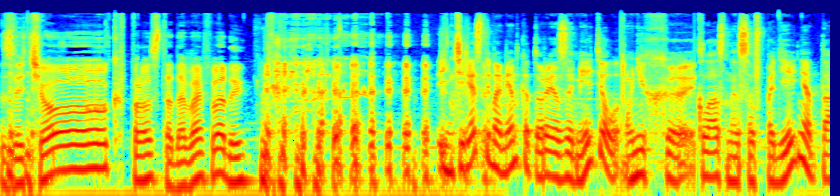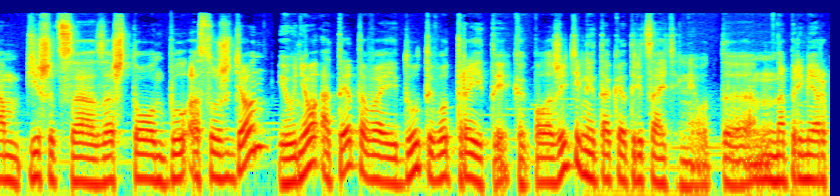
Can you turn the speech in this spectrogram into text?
Зачок, просто добавь воды. Интересный момент, который я заметил, у них э, классное совпадение, там пишется, за что он был осужден, и у него от этого идут его трейты, как положительные, так и отрицательные. Вот, э, например,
